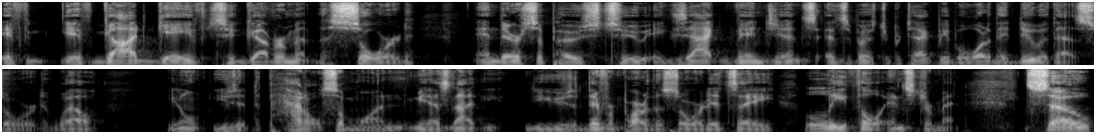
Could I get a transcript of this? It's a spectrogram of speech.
if if God gave to government the sword and they're supposed to exact vengeance and supposed to protect people, what do they do with that sword? Well, you don't use it to paddle someone. I mean, that's not you use a different part of the sword. It's a lethal instrument. So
